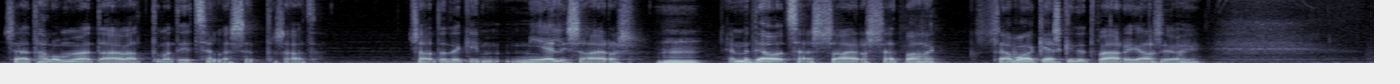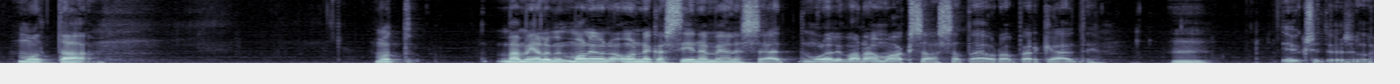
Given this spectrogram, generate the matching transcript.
Sä et halua myöntää välttämättä itsellesi, että sä oot, sä oot jotenkin mielisairas. Mm. En mä tiedä, oot sä sairas, sä, et vaan, sä vaan keskityt väärin asioihin. Mutta, mutta mä, mieluummin, mä olin onnekas siinä mielessä, että mulla oli varaa maksaa 100 euroa per käynti Mm. yksityisellä.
